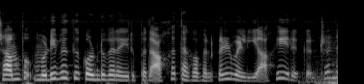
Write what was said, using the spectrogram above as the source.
ட்ரம்ப் முடிவுக்கு கொண்டுவர இருப்பதாக தகவல்கள் வெளியாகி இருக்கின்றன.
